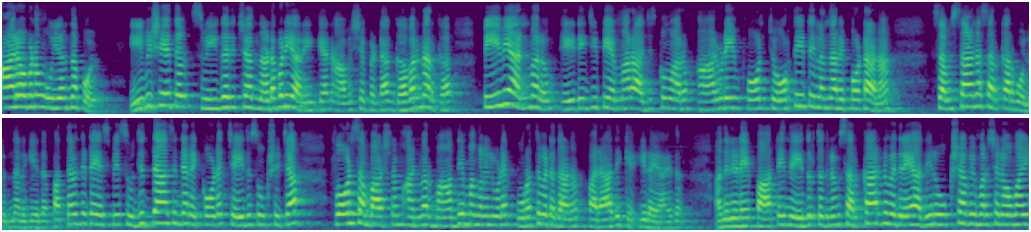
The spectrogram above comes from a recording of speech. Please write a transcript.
ആരോപണം ഉയർന്നപ്പോൾ ഈ വിഷയത്തിൽ സ്വീകരിച്ച നടപടി അറിയിക്കാൻ ആവശ്യപ്പെട്ട ഗവർണർക്ക് പി വി അൻവറും A D G P M R Ajith കുമാറും ആരുടെയും ഫോൺ ചോർത്തിയിട്ടില്ലെന്ന റിപ്പോർട്ടാണ് സംസ്ഥാന സർക്കാർ പോലും നൽകിയത്. പത്തനംതിട്ട എസ് പി സുജിത് ദാസിന്റെ റെക്കോർഡ് ചെയ്തു സൂക്ഷിച്ച ഫോൺ സംഭാഷണം അൻവർ മാധ്യമങ്ങളിലൂടെ പുറത്തുവിട്ടതാണ് പരാതിക്ക് ഇടയായത്. അതിനിടെ പാർട്ടി നേതൃത്വത്തിനും സർക്കാരിനുമെതിരെ അതിരൂക്ഷ വിമർശനവുമായി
